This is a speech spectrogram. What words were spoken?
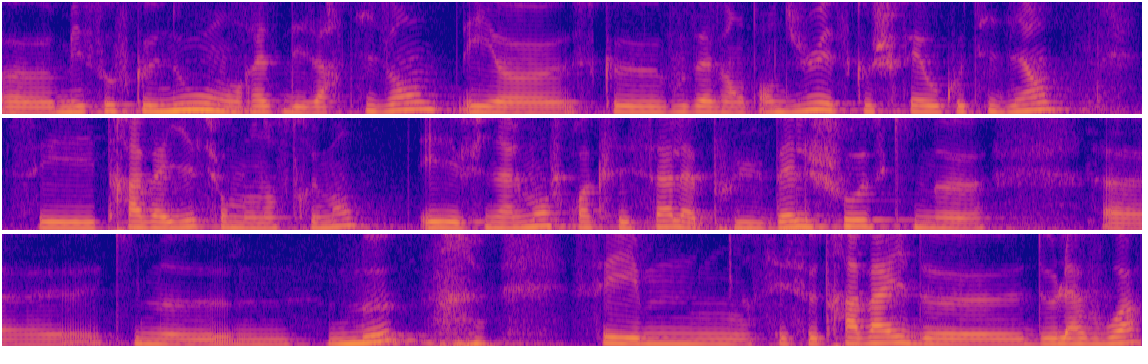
mais sauf que nous, on reste des artisans. Et ce que vous avez entendu et ce que je fais au quotidien, c'est travailler sur mon instrument. Et finalement, je crois que c'est ça la plus belle chose qui me, euh, qui me meut. c'est, ce travail de, la voix.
